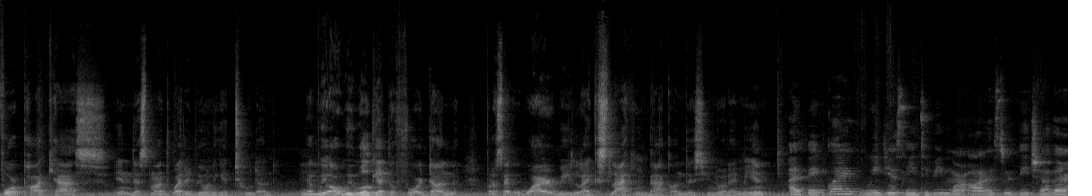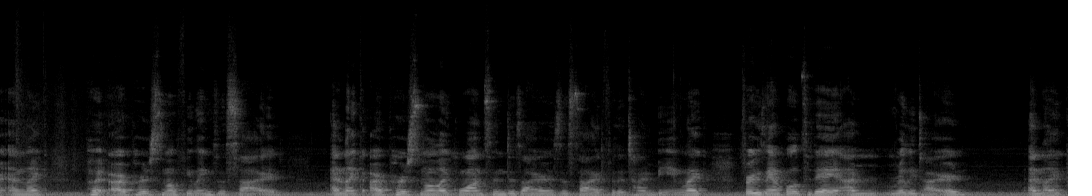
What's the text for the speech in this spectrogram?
four podcasts in this month. Why did we only get two done? Like we mm-hmm. all we will get the four done, but it's like why are we like slacking back on this? You know what I mean? I think like we just need to be more honest with each other and like put our personal feelings aside and like our personal like wants and desires aside for the time being. Like for example, today I'm really tired and like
